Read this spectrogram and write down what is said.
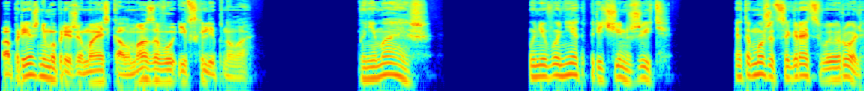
по-прежнему прижимаясь к Алмазову и всхлипнула. «Понимаешь, у него нет причин жить. Это может сыграть свою роль.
